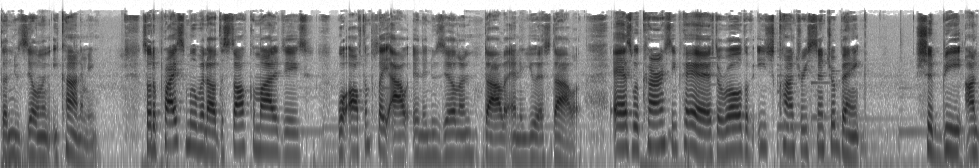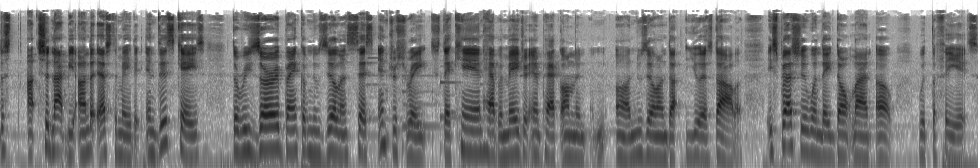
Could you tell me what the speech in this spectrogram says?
the New Zealand economy. So the price movement of the soft commodities will often play out in the New Zealand dollar and the US dollar. As with currency pairs, the roles of each country's central bank should be under, uh, should not be underestimated. In this case, the Reserve Bank of New Zealand sets interest rates that can have a major impact on the uh, New Zealand US dollar, especially when they don't line up with the Fed's.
